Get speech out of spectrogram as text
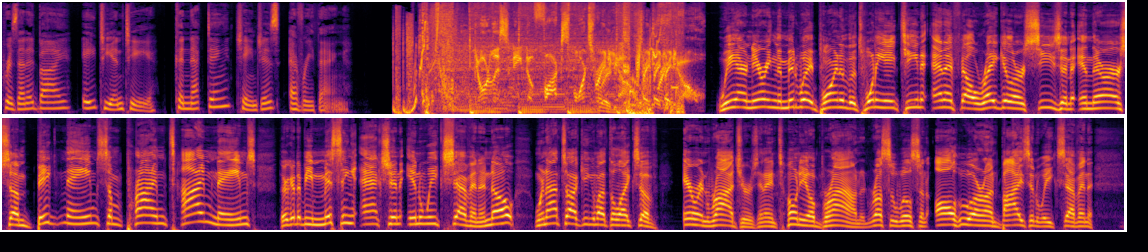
Presented by AT&T. Connecting changes everything. You're listening to Fox Sports Radio. Radio. We are nearing the midway point of the 2018 NFL regular season, and there are some big names, some prime time names. They're going to be missing action in week seven. And no, we're not talking about the likes of Aaron Rodgers and Antonio Brown and Russell Wilson, all who are on buys in week seven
